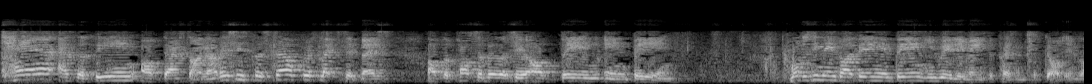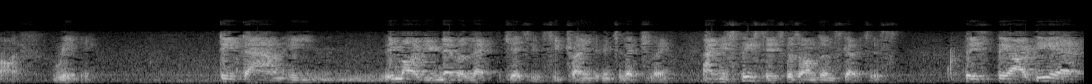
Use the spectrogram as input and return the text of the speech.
care as the being of Dasein. Now this is the self-reflexiveness of the possibility of being in being. What does he mean by being in being? He really means the presence of God in life, really. Deep down, he, in my view, never left the Jesuits who trained him intellectually. And his thesis was on Duns Scotus. The, the idea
